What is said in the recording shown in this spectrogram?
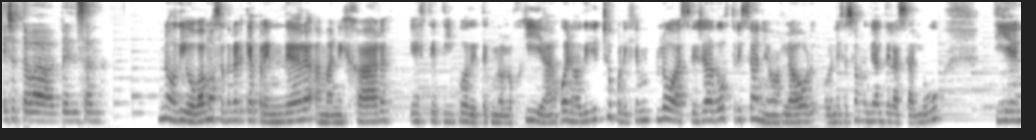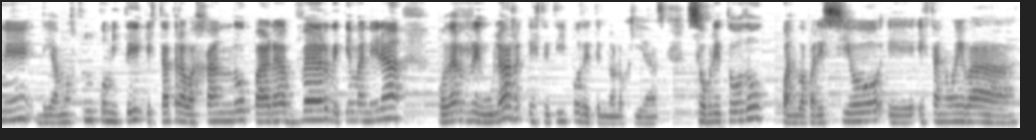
Eso estaba pensando. No, digo, vamos a tener que aprender a manejar este tipo de tecnología. Bueno, de hecho, por ejemplo, hace ya dos, tres años la Organización Mundial de la Salud tiene, digamos, un comité que está trabajando para ver de qué manera poder regular este tipo de tecnologías, sobre todo cuando apareció eh, esta nueva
